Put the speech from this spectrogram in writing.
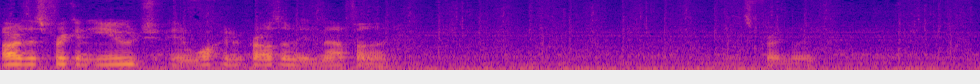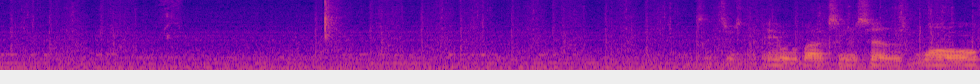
are this freaking huge, and walking across them is not fun. It's friendly. Looks like there's an ammo box on the side of this wall.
